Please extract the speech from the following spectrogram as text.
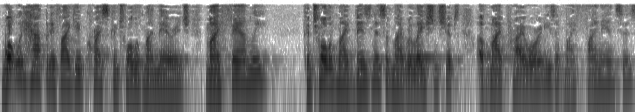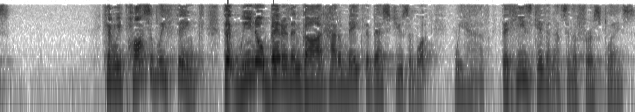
What would happen if I gave Christ control of my marriage, my family, Control of my business, of my relationships, of my priorities, of my finances? Can we possibly think that we know better than God how to make the best use of what we have, that He's given us in the first place?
